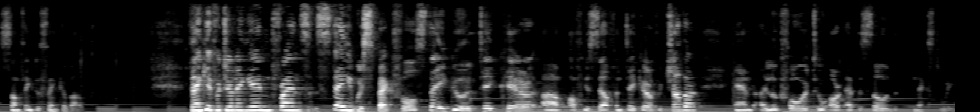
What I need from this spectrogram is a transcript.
Something to think about. Thank you for tuning in, friends. Stay respectful, stay good, take care uh, of yourself and take care of each other. And I look forward to our episode next week.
